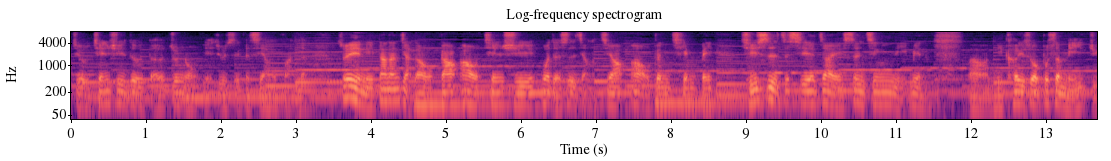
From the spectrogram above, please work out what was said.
就谦虚就得尊荣，也就是一个相反的。所以你当然讲到高傲、谦虚，或者是讲骄傲跟谦卑，其实这些在圣经里面啊，你可以说不胜枚举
